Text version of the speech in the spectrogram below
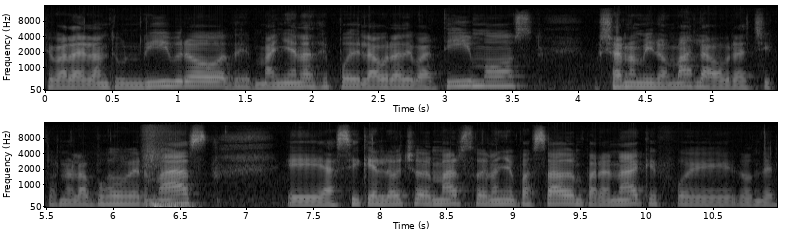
llevar adelante un libro, de mañana después de la obra debatimos, ya no miro más la obra, chicos, no la puedo ver más. Eh, así que el 8 de marzo del año pasado en Paraná, que fue donde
